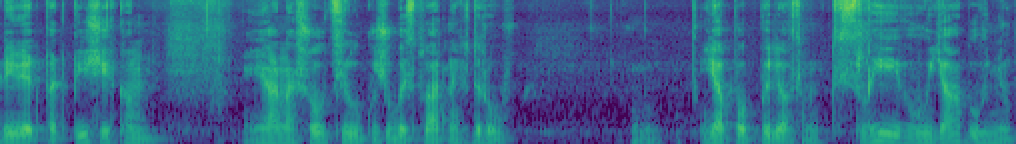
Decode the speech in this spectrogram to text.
Привет подписчикам. Я нашел цілу кучу безплатних дров. Я попиляв там сливу, яблуню.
